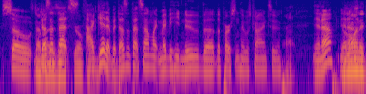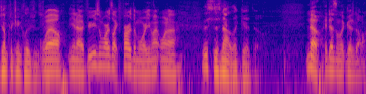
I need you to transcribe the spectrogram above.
so He's talking about doesn't that? I get it, but doesn't that sound like maybe he knew the the person who was trying to? Uh, You know, you I don't want to jump to conclusions. John. Well, you know, if you're using words like "furthermore," you might want to. This does not look good, though. No, it doesn't look good at all.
